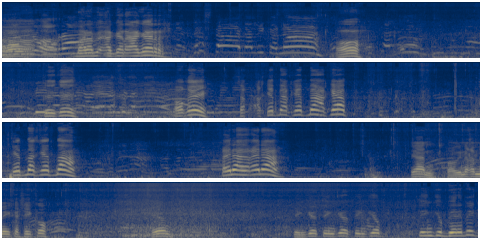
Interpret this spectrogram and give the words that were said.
Ah, marami agar-agar. Oh. Okay, okay. Okay. Akit na, akit na, akit. Akit na, akit na. Kaya na, kaya na. Yan, pauwi na kami kasi ko. Ayun. Thank you, thank you, thank you. Thank you very big.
